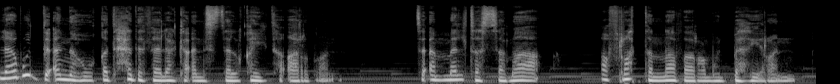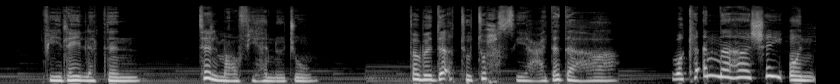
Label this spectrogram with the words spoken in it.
لابد أنه قد حدث لك أن استلقيت ارضا. تأملت السماء أفردت النظر منبهرا. في ليلة تلمع فيها النجوم. فبدأت تحصي عددها وكأنها شيء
